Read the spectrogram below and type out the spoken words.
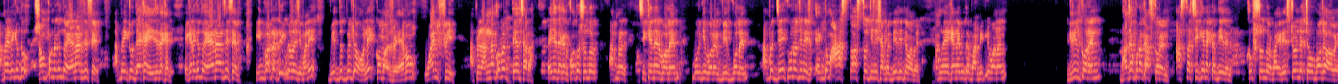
আপনার এটা কিন্তু সম্পূর্ণ কিন্তু এনার্জি সেভ আপনি একটু দেখাই এই যে দেখেন এখানে কিন্তু এনার্জি সেভ ইনভার্টার টেকনোলজি মানে বিদ্যুৎ বিলটা অনেক কম আসবে এবং অয়েল ফ্রি আপনি রান্না করবেন তেল ছাড়া। এই যে দেখেন কত সুন্দর আপনার চিকেনের বলেন মুরগি বলেন বিফ বলেন আপনি যে কোনো জিনিস একদম আস্ত আস্ত জিনিস আপনি দিয়ে দিতে পারবেন। আপনি এখানে ভিতরে বারবিকিউ বানান গ্রিল করেন ভাজা পোড়া কাজ করেন আস্তা চিকেন একটা দিয়ে দেন খুব সুন্দর। ভাই রেস্টুরেন্টের চেয়েও মজা হবে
